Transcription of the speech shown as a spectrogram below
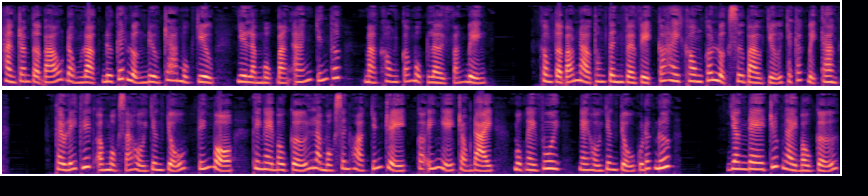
Hàng trăm tờ báo đồng loạt đưa kết luận điều tra một chiều như là một bản án chính thức mà không có một lời phản biện. Không tờ báo nào thông tin về việc có hay không có luật sư bào chữa cho các bị can. Theo lý thuyết ở một xã hội dân chủ, tiến bộ, thì ngày bầu cử là một sinh hoạt chính trị có ý nghĩa trọng đại, một ngày vui, ngày hội dân chủ của đất nước. Dân đe trước ngày bầu cử.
